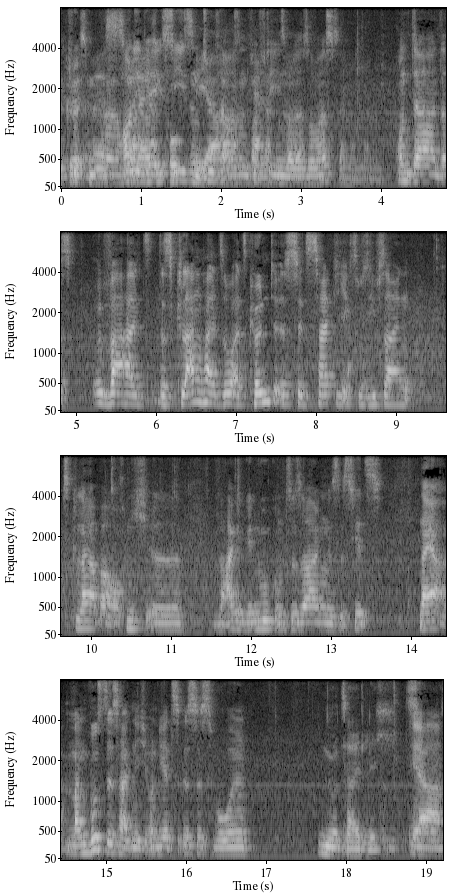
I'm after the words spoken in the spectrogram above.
Chri- Christmas äh, Holiday 2015, Season Ja, 2015 Weihnachten oder sowas. 2015 und da das war halt, das klang halt so, als könnte es jetzt zeitlich exklusiv sein. Es klang aber auch nicht äh, vage genug, um zu sagen, es ist jetzt. Naja, man wusste es halt nicht und jetzt ist es wohl. Nur zeitlich. Ja.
